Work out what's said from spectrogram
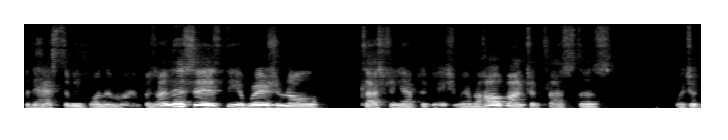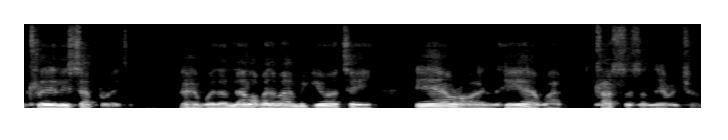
but it has to be borne in mind. But so this is the original clustering application. We have a whole bunch of clusters which are clearly separated, and with a little bit of ambiguity here or in here where clusters are near each other.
